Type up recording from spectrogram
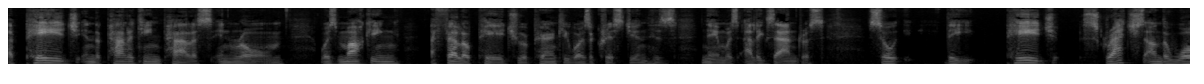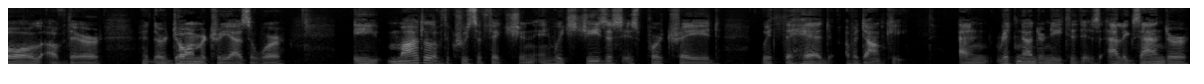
A page in the Palatine Palace in Rome was mocking a fellow page who apparently was a Christian. His name was Alexamenos. So the page scratched on the wall of their, their dormitory, as it were, a model of the crucifixion in which Jesus is portrayed with the head of a donkey and written underneath it is Alexander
